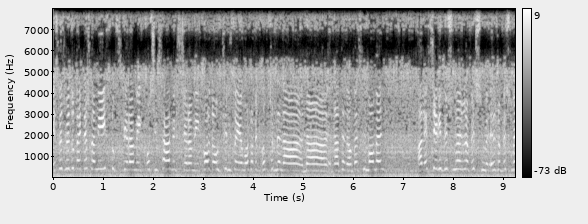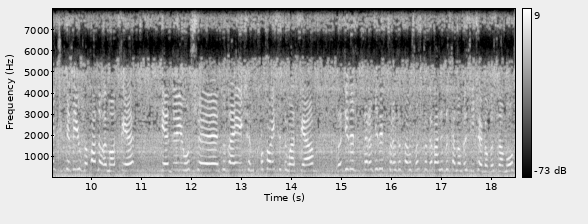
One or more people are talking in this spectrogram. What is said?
Jesteśmy tutaj też na miejscu, wspieramy ich posiłkami, wspieramy ich wodą, z tym co im może być potrzebne na, na, na ten obecny moment, ale chcielibyśmy, żebyśmy, żebyśmy, kiedy już opadną emocje, kiedy już y, tutaj się uspokoi sytuacja, rodziny, te rodziny, które zostały poszkodowane, zostaną bez niczego, bez domów.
